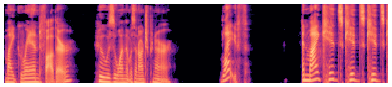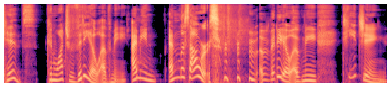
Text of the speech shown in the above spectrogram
my grandfather, who was the one that was an entrepreneur, life. And my kids, kids, kids, kids can watch video of me. I mean, endless hours of video of me teaching.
